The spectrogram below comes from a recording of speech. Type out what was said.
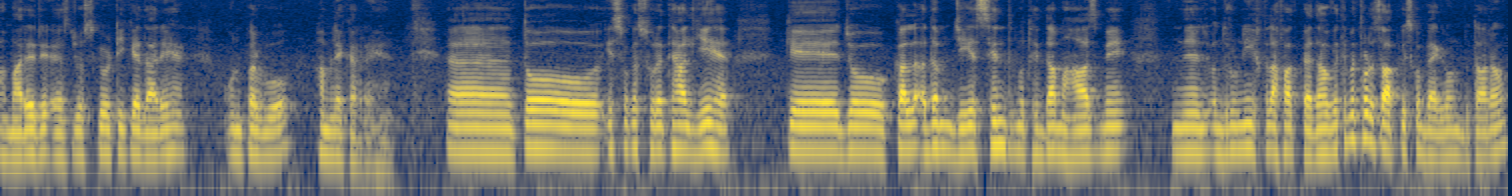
हमारे जो सिक्योरिटी के अदारे हैं, उन पर वो हमले कर रहे हैं। तो इस वक्त सूरत हाल ये है कि जो कल अदम जी सिंध मुतहदा महाज में अंदरूनी इख्तलाफा पैदा हुए थे, मैं थोड़ा सा आपको इसको बैकग्राउंड बता रहा हूँ।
